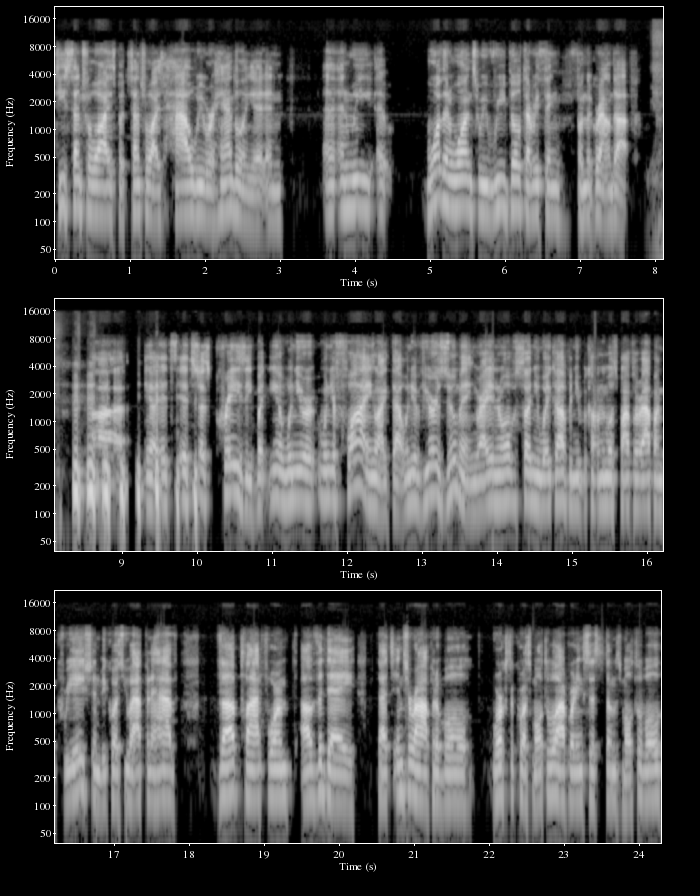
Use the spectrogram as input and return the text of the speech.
decentralize but centralize how we were handling it, and and, and we uh, more than once we rebuilt everything from the ground up. uh, you know, it's it's just crazy. But you know, when you're when you're flying like that, when you're, if you're zooming, right, and all of a sudden you wake up and you become the most popular app on creation because you happen to have the platform of the day that's interoperable, works across multiple operating systems, multiple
